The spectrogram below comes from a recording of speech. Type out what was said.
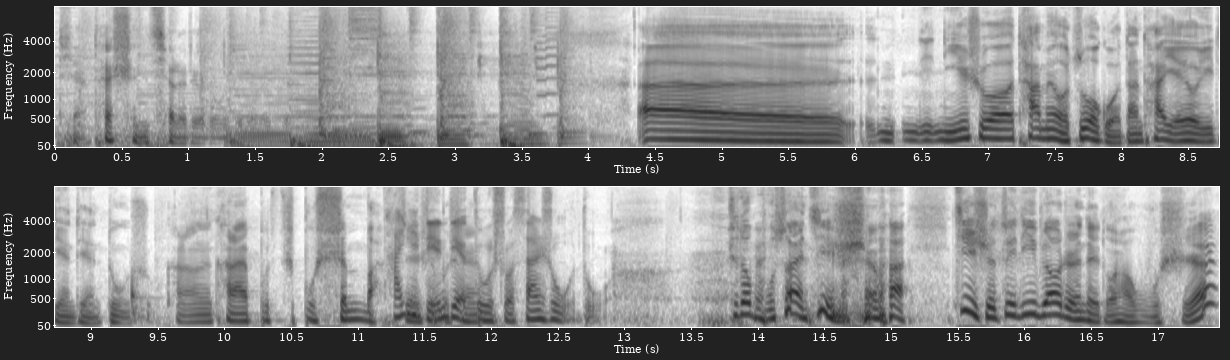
天，太神奇了，这个东西真的是。呃，你你你一说他没有做过，但他也有一点点度数，可能看来不不深吧？他一点点度数，三十五度，这都不算近视吧？近视最低标准得多少？五十？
